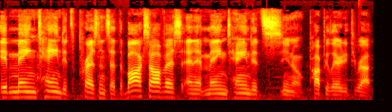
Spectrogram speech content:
it maintained its presence at the box office, and it maintained its you know popularity throughout.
